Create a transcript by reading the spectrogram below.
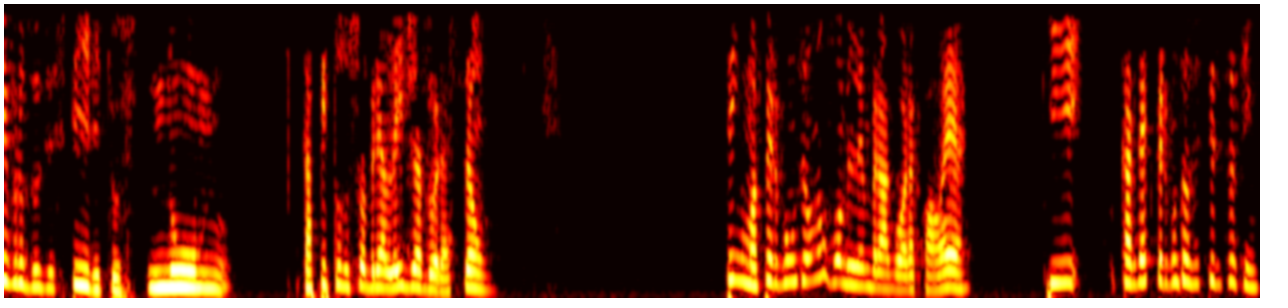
livro dos Espíritos, no capítulo sobre a lei de adoração, tem uma pergunta, eu não vou me lembrar agora qual é, que Kardec pergunta aos espíritos assim:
